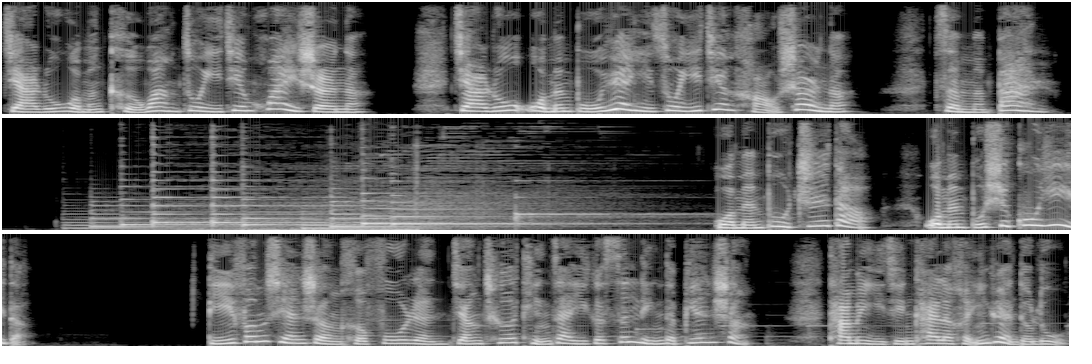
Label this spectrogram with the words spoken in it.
假如我们渴望做一件坏事儿呢？假如我们不愿意做一件好事儿呢？怎么办？我们不知道，我们不是故意的。迪峰先生和夫人将车停在一个森林的边上。他们已经开了很远的路，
